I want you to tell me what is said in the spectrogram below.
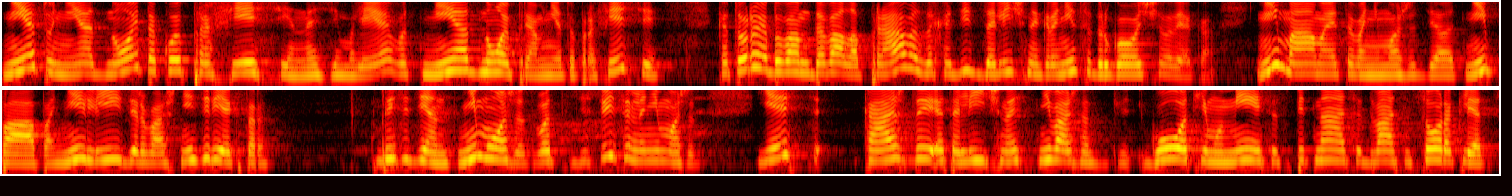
нету ни одной такой профессии на Земле, вот ни одной прям нету профессии, которая бы вам давала право заходить за личные границы другого человека. Ни мама этого не может делать, ни папа, ни лидер ваш, ни директор. Президент не может, вот действительно не может. Есть каждый, это личность, неважно, год ему, месяц, 15, 20, 40 лет –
